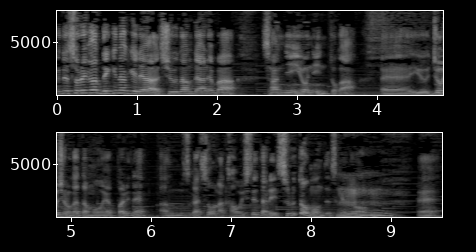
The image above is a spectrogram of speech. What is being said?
えで、それができなければ、集団であれば、3人、4人とか、えーいう上司の方もやっぱりね、あの難しそうな顔してたりすると思うんですけど、うんえ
